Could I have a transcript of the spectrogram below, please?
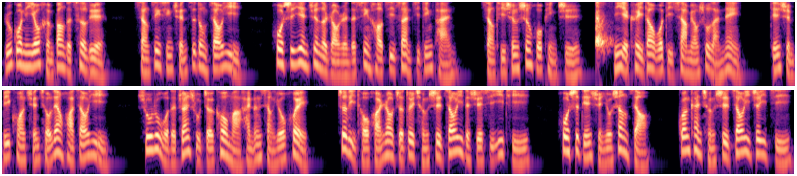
如果你有很棒的策略，想进行全自动交易，或是厌倦了扰人的信号计算及盯盘，想提升生活品质，你也可以到我底下描述栏内。点选 B 框全球量化交易，输入我的专属折扣码还能享优惠。这里头环绕着对城市交易的学习议题，或是点选右上角观看城市交易这一集。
